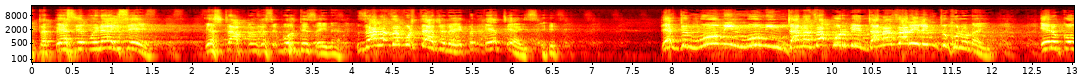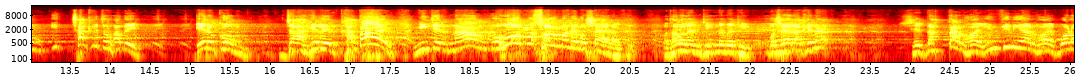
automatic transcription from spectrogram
একটা পেছে পড়ে আইছে। পেছটা আপনার কাছে বলতে চাই না। জানাজা পড়তে আসে না একটা পেছে আইছে। একজন মমিন মমিন, জানাজা পড়বে, জানাজার ইলিমটুকুনো নাই। এরকম ইচ্ছাকৃত ভাবে এরকম জাহেলের খাতায় নিজের নাম বহু মুসলমানে বসায় রাখে। কথা বলেন ঠিক না ঠিক বসায় রাখে না? সে ডাক্তার হয়, ইঞ্জিনিয়ার হয়, বড়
